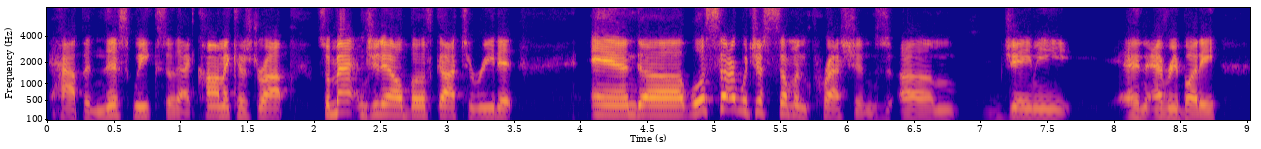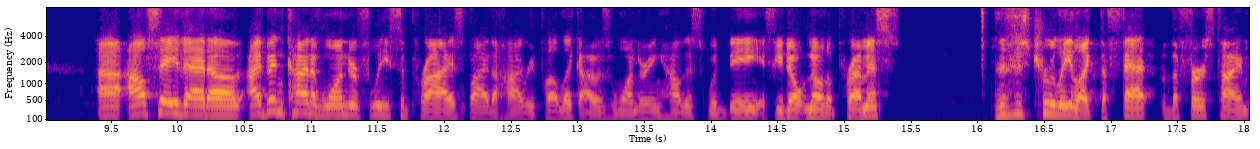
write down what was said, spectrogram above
happened this week. So that comic has dropped. So Matt and Janelle both got to read it. And uh, let's start with just some impressions, um, Jamie and everybody. Uh, I'll say that uh, I've been kind of wonderfully surprised by the High Republic. I was wondering how this would be. If you don't know the premise, this is truly like the fat, the first time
